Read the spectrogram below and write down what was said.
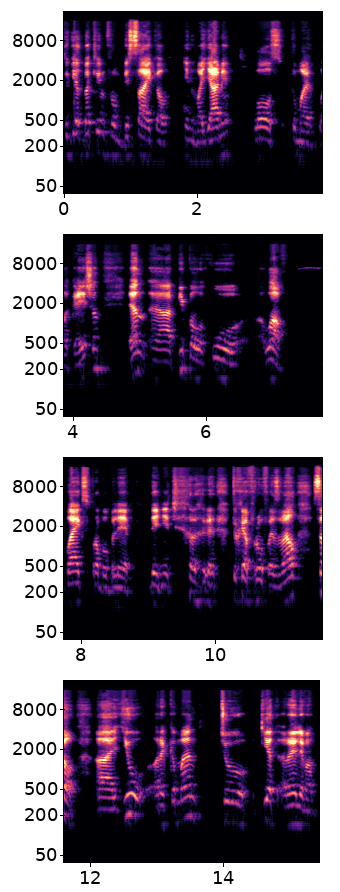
to get backlink from Bicycle in Miami, close to my location, and uh, people who love bikes probably they need to have proof as well. So uh, you recommend to get relevant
